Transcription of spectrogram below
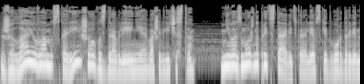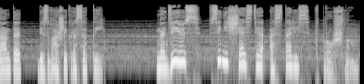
«Желаю вам скорейшего выздоровления, Ваше Величество. Невозможно представить королевский двор Дарвинанта без вашей красоты. Надеюсь, все несчастья остались в прошлом.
